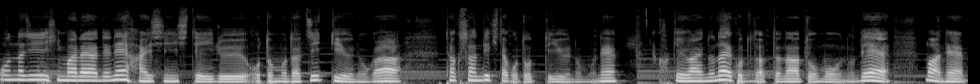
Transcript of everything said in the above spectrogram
同じヒマラヤでね、配信しているお友達っていうのが、たくさんできたことっていうのもね、かけがえのないことだったなと思うので、まあね、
